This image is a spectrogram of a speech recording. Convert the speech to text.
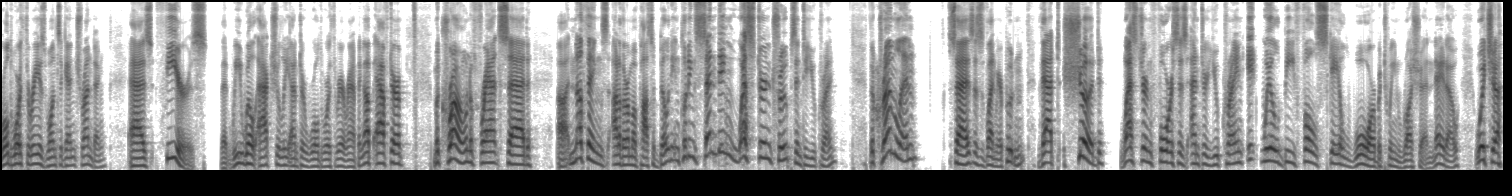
World War III is once again trending as fears that we will actually enter World War III are ramping up after Macron of France said uh, nothing's out of the realm of possibility, including sending Western troops into Ukraine. The Kremlin says, this is Vladimir Putin, that should Western forces enter Ukraine, it will be full scale war between Russia and NATO, which uh,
